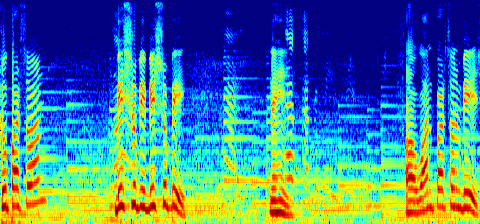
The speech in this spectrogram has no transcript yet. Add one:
টু পার্সন বিশ রুপি বিশ রুপি নেই ওয়ান পার্সন বিশ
